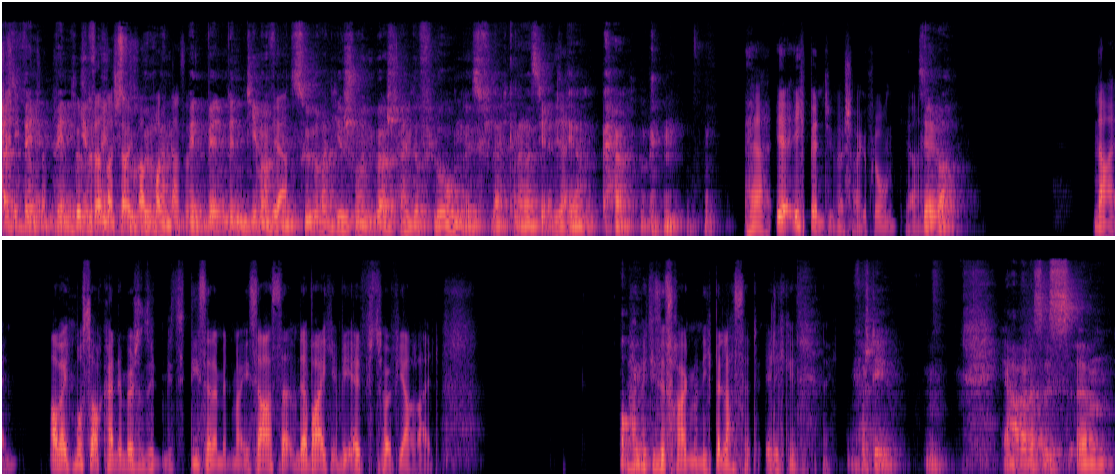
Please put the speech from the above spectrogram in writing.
also wenn, wenn, hier von Zuhörern, wenn, wenn, wenn jemand ja. von den Zuhörern hier schon mal Überschall geflogen ist, vielleicht kann er das dir erklären. Ja, ja ich bin Überschall geflogen. Ja. Selber? Nein. Aber ich musste auch keine Emergency Diesel damit machen. Ich saß da und da war ich irgendwie elf, zwölf Jahre alt. Okay. Haben mich diese Fragen noch nicht belastet, ehrlich gesagt. Nicht. Ich verstehe. Hm. Ja, aber das ist, ähm,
